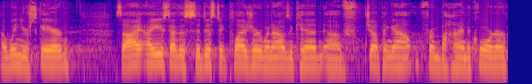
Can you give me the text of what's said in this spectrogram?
uh, when you're scared. So I, I, used to have this sadistic pleasure when I was a kid of jumping out from behind a corner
